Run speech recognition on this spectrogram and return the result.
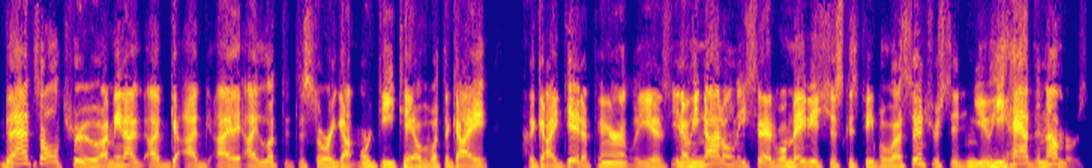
That's all true. I mean, I, I've, I've, I, I looked at the story, got more detailed. What the guy, the guy did apparently is, you know, he not only said, well, maybe it's just because people are less interested in you. He had the numbers.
